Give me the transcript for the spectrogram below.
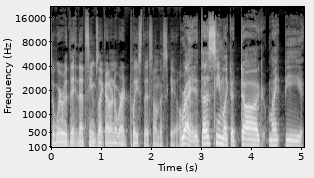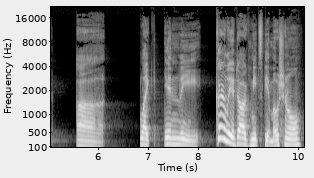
So where would they? That seems like I don't know where I'd place this on the scale. Right. It does seem like a dog might be uh like in the clearly a dog meets the emotional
